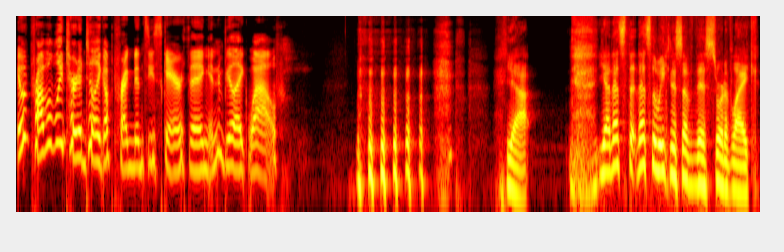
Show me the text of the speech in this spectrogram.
it would probably turn into like a pregnancy scare thing and be like, wow, yeah, yeah. That's the that's the weakness of this sort of like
